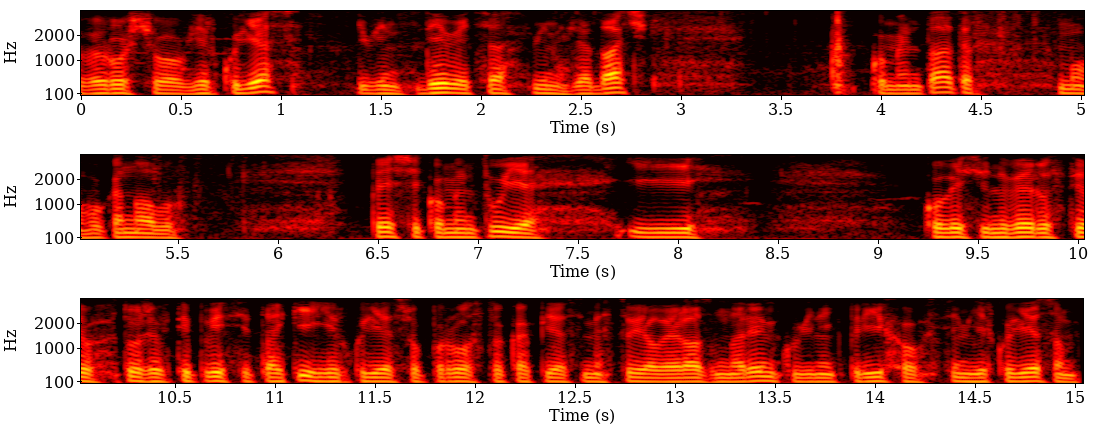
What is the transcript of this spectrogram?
вирощував гіркулес. І він дивиться, він глядач, коментатор мого каналу. Пише, коментує. І колись він виростив теж в теплиці такий гіркулес, що просто капець. Ми стояли разом на ринку, він як приїхав з цим гіркулесом.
